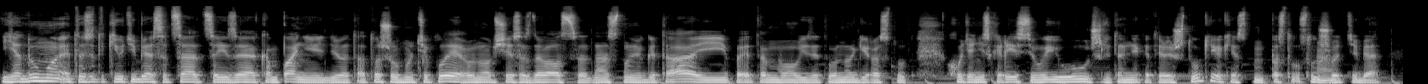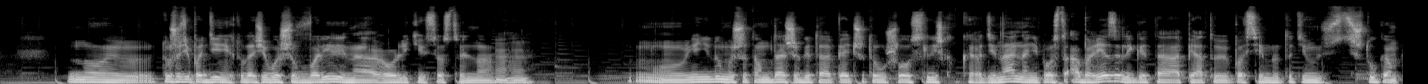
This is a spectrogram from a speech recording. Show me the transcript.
Я думаю, это все-таки у тебя ассоциация из-за компании идет, а то, что мультиплеер, он вообще создавался на основе GTA, и поэтому из этого ноги растут. Хоть они, скорее всего, и улучшили там некоторые штуки, как я с- послу- слышу Мгм. от тебя. Но э, то, что типа денег туда еще больше ввалили на ролики и все остальное. Мгм. Ну, я не думаю, что там дальше GTA 5 что-то ушло слишком кардинально. Они просто обрезали GTA 5 по всем вот этим штукам,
